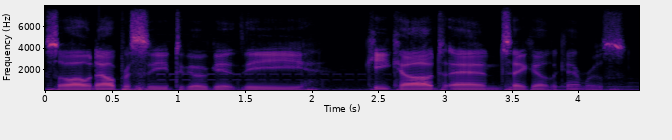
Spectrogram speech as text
So I'll now proceed to go get the key card and take out the cameras.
